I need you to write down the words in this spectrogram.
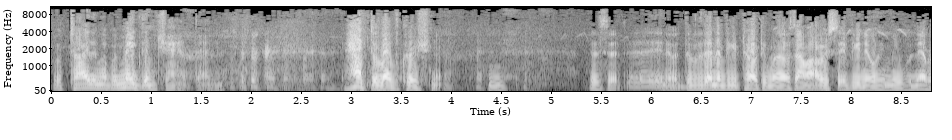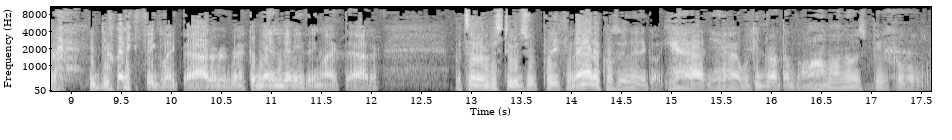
We'll tie them up and make them chant then. have to love Krishna. Hmm? Is it, you know, then if you talk to him time, obviously if you knew him, he would never do anything like that or recommend anything like that or but some of his students were pretty fanatical, so they go, yeah, yeah, we can drop the bomb on those people,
